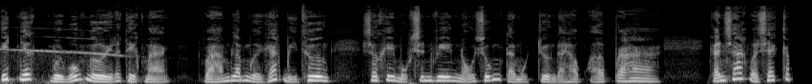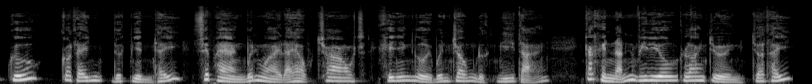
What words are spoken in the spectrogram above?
Ít nhất 14 người đã thiệt mạng và 25 người khác bị thương sau khi một sinh viên nổ súng tại một trường đại học ở Praha. Cảnh sát và xe cấp cứu có thể được nhìn thấy xếp hàng bên ngoài Đại học Charles khi những người bên trong được di tản. Các hình ảnh video lan truyền cho thấy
